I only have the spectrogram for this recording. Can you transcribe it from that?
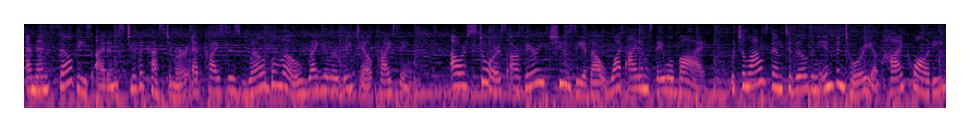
and then sell these items to the customer at prices well below regular retail pricing. Our stores are very choosy about what items they will buy, which allows them to build an inventory of high-quality,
